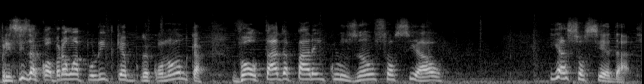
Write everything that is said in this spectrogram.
Precisa cobrar uma política econômica voltada para a inclusão social. E a sociedade?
